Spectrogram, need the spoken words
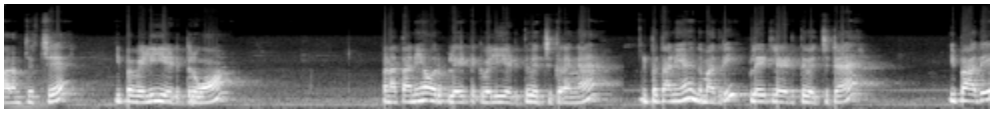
ஆரம்பிச்சிருச்சு. இப்போ வெளியே எடுத்துருவோம். இப்போ நான் தனியாக ஒரு பிளேட்டுக்கு வெளியே எடுத்து வச்சுக்கிறேங்க. இப்போ தனியாக இந்த மாதிரி பிளேட்டில் எடுத்து வச்சுட்டேன். இப்போ அதே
